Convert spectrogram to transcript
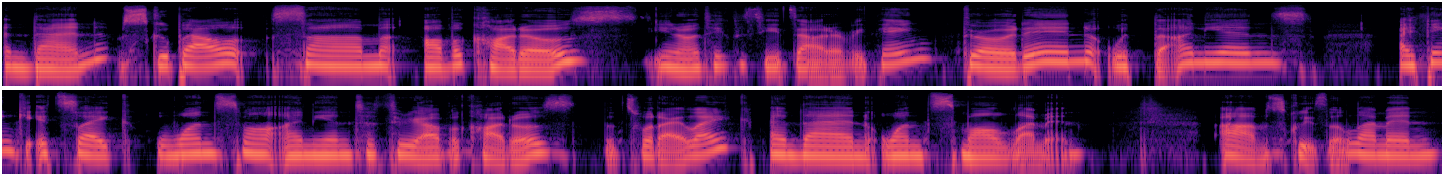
And then scoop out some avocados, you know, take the seeds out, everything, throw it in with the onions. I think it's like one small onion to three avocados. That's what I like. And then one small lemon um, squeeze the lemon,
